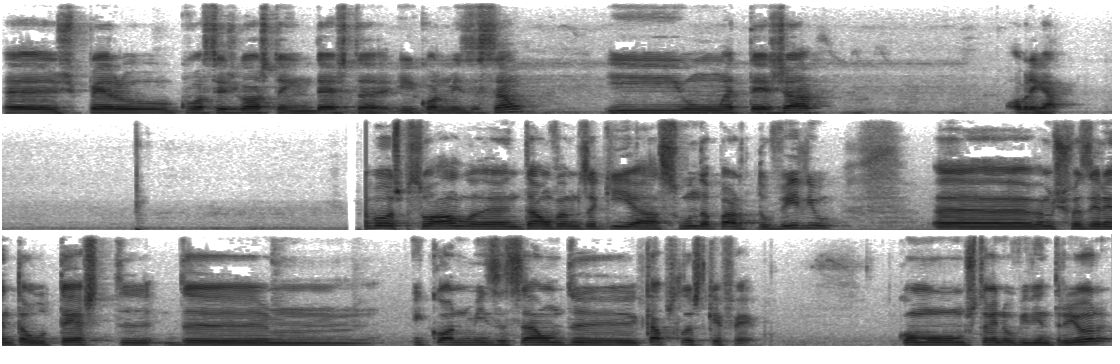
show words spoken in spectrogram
Uh, espero que vocês gostem desta economização e um até já. Obrigado. Boas pessoal, então vamos aqui à segunda parte do vídeo. Uh, vamos fazer então o teste de hum, economização de cápsulas de café. Como mostrei no vídeo anterior,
